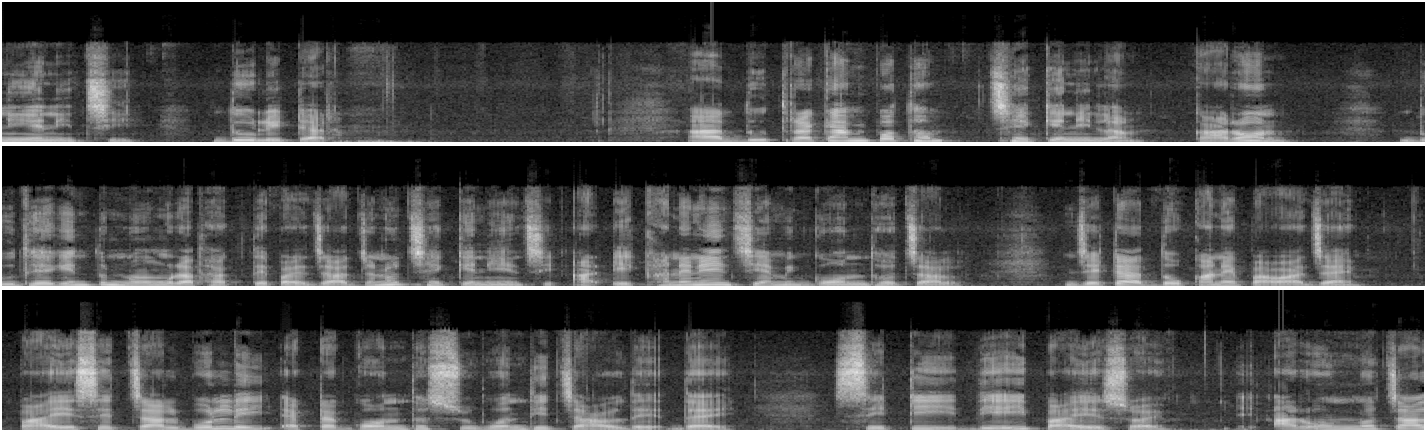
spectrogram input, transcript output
নিয়ে নিচ্ছি, দু লিটার। আর দুধটাকে আমি প্রথম ছেঁকে নিলাম, কারণ দুধে কিন্তু নোংরা থাকতে পারে, যার জন্য ছেঁকে নিয়েছি। আর এখানে নিয়েছি আমি গন্ধ চাল, যেটা দোকানে পাওয়া যায়। পায়েসের চাল বললেই একটা গন্ধ সুগন্ধি চাল দেয়। সেটি দিয়েই পায়েস হয়। আর অন্য চাল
